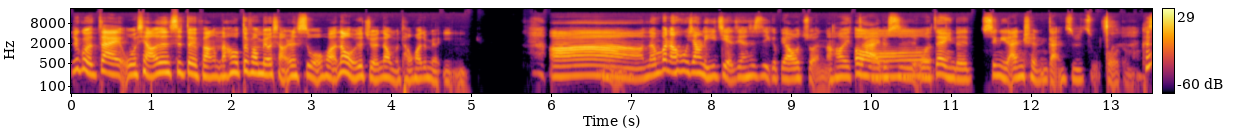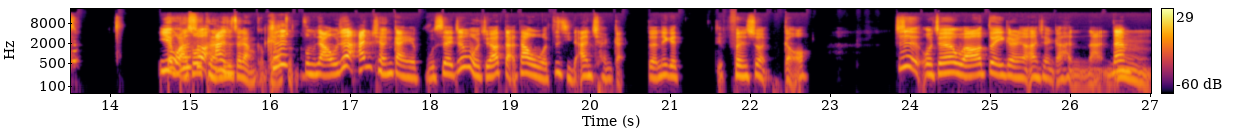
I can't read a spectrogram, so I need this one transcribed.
如果在我想要认识对方，然后对方没有想认识我的话，那我就觉得那我们谈话就没有意义啊。嗯、能不能互相理解这件事是一个标准，然后再来就是我在你的心里的安全感是不是足够的吗？可是也不是说可能就是这两个。可是怎么讲？我觉得安全感也不是、欸，就是我觉得要达到我自己的安全感的那个分数很高。就是我觉得我要对一个人有安全感很难，但、嗯、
